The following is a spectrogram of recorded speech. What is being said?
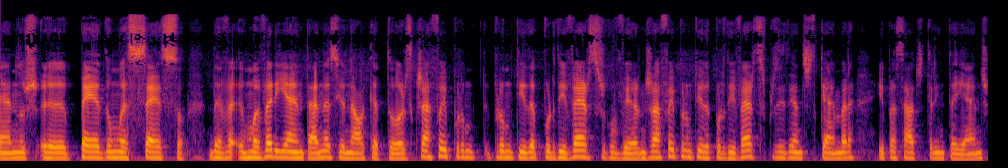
anos eh, pede um acesso, de uma variante à Nacional 14, que já foi prom- prometida por diversos governos, já foi prometida por diversos presidentes de Câmara e passados 30 anos,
